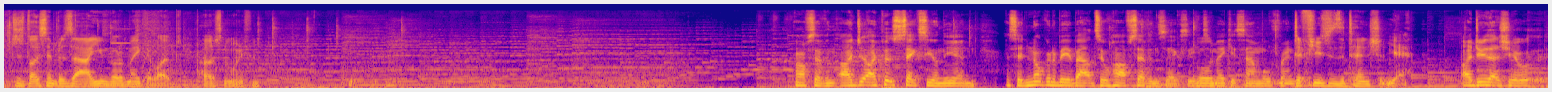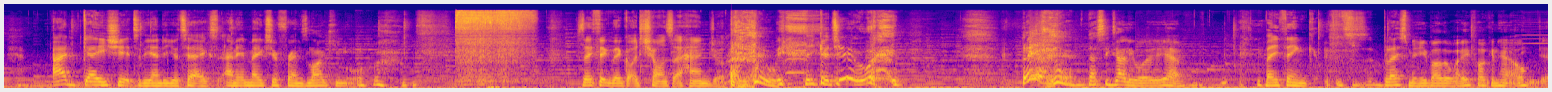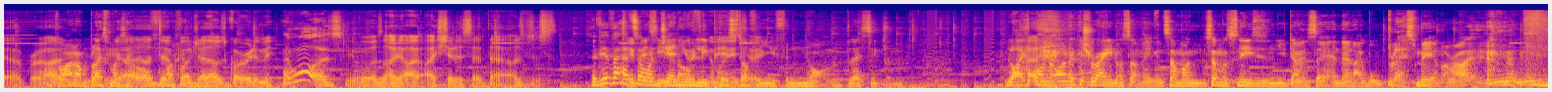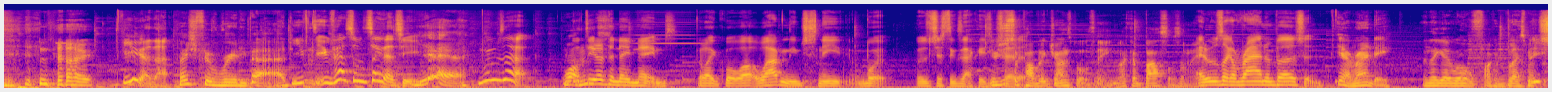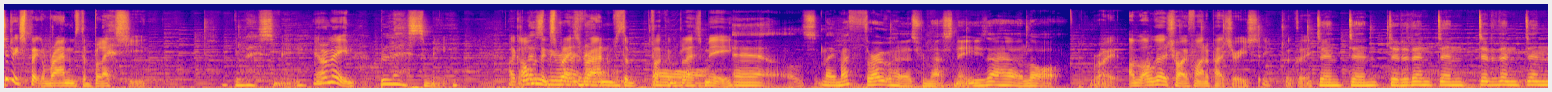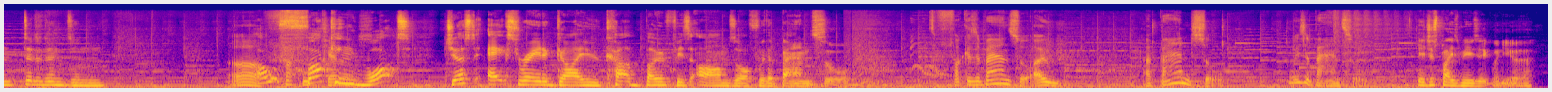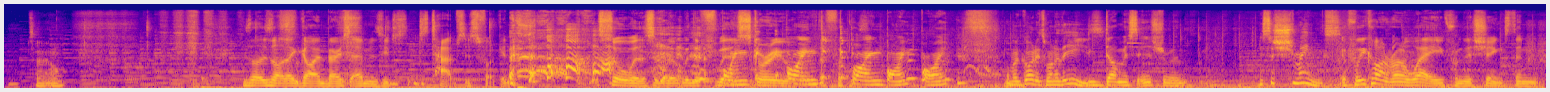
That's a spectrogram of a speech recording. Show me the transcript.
Just like simple as that. You ain't gotta make it like personal or anything. Half seven. I, I put sexy on the end. I said not going to be about till half seven sexy Well, to make it sound more friendly. Diffuses the tension. yeah. I do that shit. Add gay shit to the end of your text and it makes your friends like you more. They think they've got a chance at a hand job. Pikachu! That's exactly what, yeah. They think, bless me, by the way, fucking hell. yeah, bro. Why not bless myself? Yeah, I do apologize. That was got rid of me. It was. It was. I. I, I should have said that. I was just. Have you ever had someone genuinely laughing at my pissed off at you for not blessing them? Like on, on a train or something, and someone someone sneezes and you don't say it, and they're like, "Well, bless me, am I right?" no. You had that. Makes you feel really bad. You've, you've had someone say that to you. Yeah. When was that? Well, Once. you don't have to name names. But like, what? What, what happened? You just need. What? It was just exactly. as It was you just a public transport thing, like a bus or something. And it was like a random person. yeah, Randy. And they go, "Well, fucking bless me." You should expect randoms to bless you. Bless me. You know what I mean? Bless me. Like I Bless wouldn't me expect right now. randoms to fucking bless Oh, me. Uh, mate, my throat hurts from that sneeze. That hurt a lot. Right. I'm, I'm gonna try and find a patch of Isu quickly. Dun dun dun dun dun dun dun dun dun dun dun. Oh, Oh, fucking jealous. what? Just x-rayed a guy who cut both his arms off with a bandsaw. What the fuck is a bandsaw? Oh, a bandsaw. What is a bandsaw? It just plays music when you uh, turn it on. It's like, it's like that guy in Barry Evans who just, just taps his fucking saw with a, with a, with a, a screw. boing, the boing, boing, boing. Oh my god, it's one of these. Dumbest instrument. It's a Schminks. If we can't run away from this Shinx, then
